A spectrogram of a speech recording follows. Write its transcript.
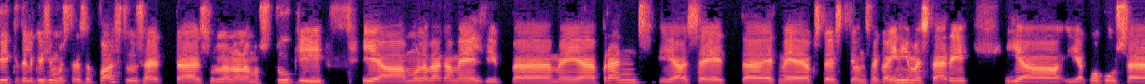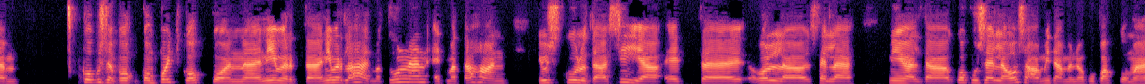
kõikidele küsimustele saab vastuse, et sul on olemas tugi ja mulle väga meeldib meie bränd ja see, et, et meie jaoks tõesti on see ka inimeste äri ja, ja kogu see kogu see kompott kokku on äh, niivõrd, äh, niivõrd lahe, et ma tunnen, et ma tahan just kuuluda siia, et äh, olla selle nii-öelda kogu selle osa, mida me nagu pakume,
